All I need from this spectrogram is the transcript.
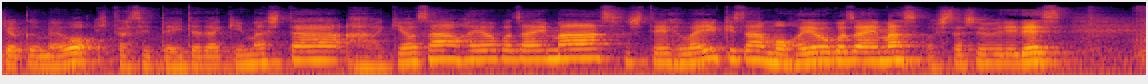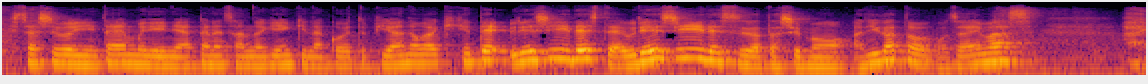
曲目を弾かせていただきました。あきおさんおはようございます。そしてふわゆきさんもおはようございます。お久しぶりです。久しぶりにタイムリーにあかねさんの元気な声とピアノが聴けて嬉しいです。って嬉しいです私も。ありがとうございます。はい、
